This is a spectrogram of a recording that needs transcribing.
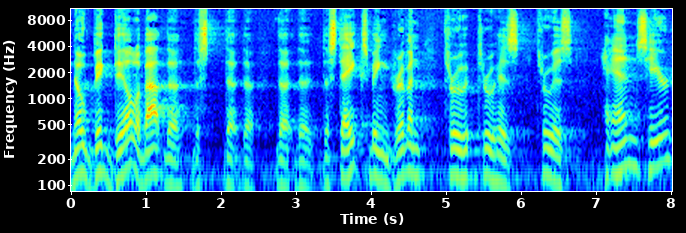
No big deal about the, the, the, the, the, the stakes being driven through, through, his, through his hands here?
